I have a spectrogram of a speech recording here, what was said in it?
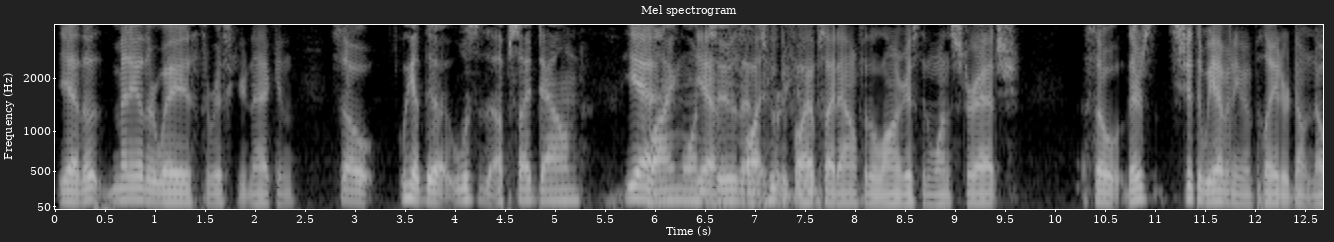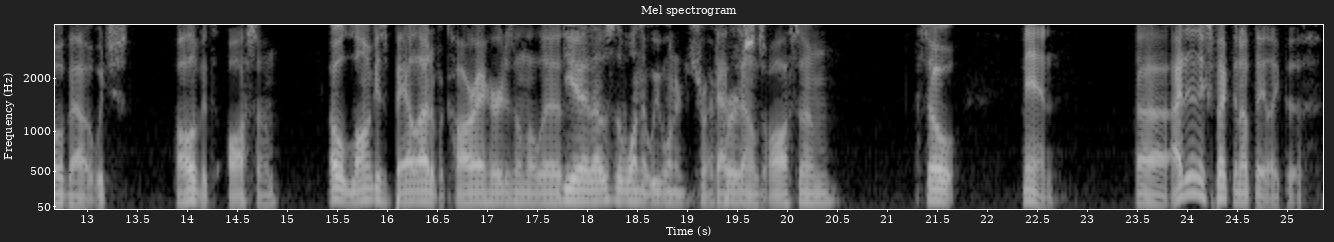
Yeah, th- many other ways to risk your neck, and so We had the was the upside down. yeah, Flying one, yeah, too, that fly- was who could fly good. upside down for the longest in one stretch? So there's shit that we haven't even played or don't know about, which all of it's awesome. Oh, longest bailout of a car I heard is on the list. Yeah, that was the one that we wanted to try that first. sounds awesome. So, man, uh, I didn't expect an update like this.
